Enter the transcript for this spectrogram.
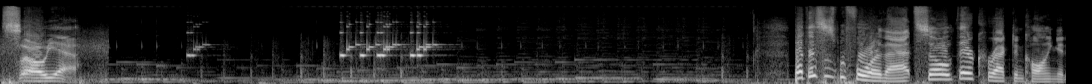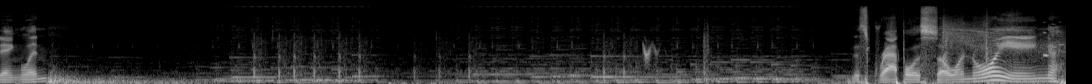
So, yeah. But this is before that, so they're correct in calling it England. This grapple is so annoying. A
